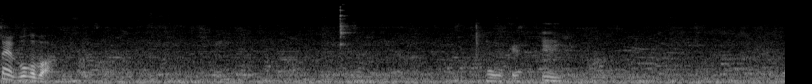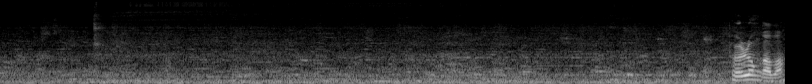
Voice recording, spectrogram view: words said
빨리 먹어봐 먹어볼게 응 별론가 봐.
